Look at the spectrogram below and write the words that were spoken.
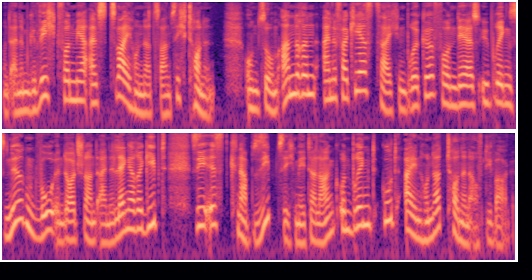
und einem Gewicht von mehr als 220 Tonnen. Und zum anderen eine Verkehrszeichenbrücke, von der es übrigens nirgendwo in Deutschland eine längere gibt. Sie ist knapp 70 Meter lang und bringt gut 100 Tonnen auf die Waage.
